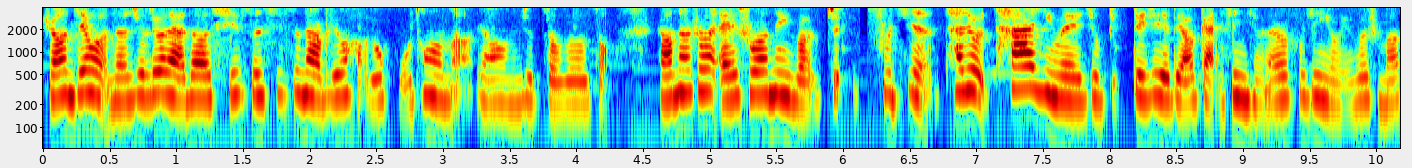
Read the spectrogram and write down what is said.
然后结果呢，就溜达到西四，西四那儿不是有好多胡同嘛，然后我们就走走走。然后他说，哎，说那个这附近，他就他因为就比对这些比较感兴趣，他说附近有一个什么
